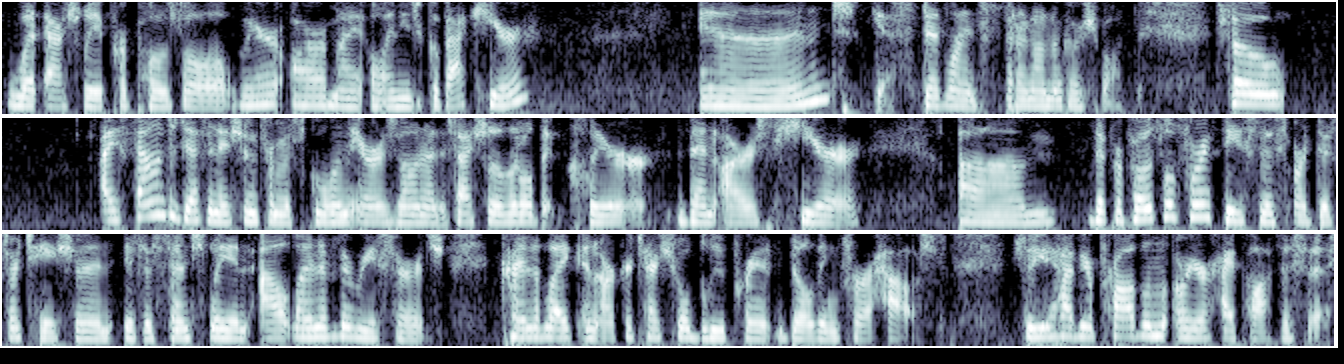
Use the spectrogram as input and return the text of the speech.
what actually a proposal. Where are my? Oh, I need to go back here and yes, deadlines that are non-negotiable. So I found a definition from a school in Arizona that's actually a little bit clearer than ours here. Um, the proposal for a thesis or dissertation is essentially an outline of the research, kind of like an architectural blueprint building for a house. So you have your problem or your hypothesis.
